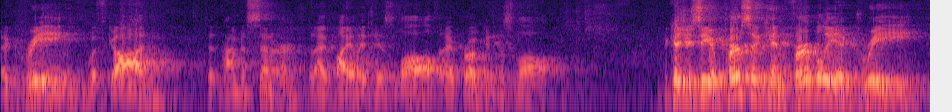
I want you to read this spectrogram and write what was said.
agreeing with God that I'm a sinner, that I violated his law, that I've broken his law. Because you see, a person can verbally agree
